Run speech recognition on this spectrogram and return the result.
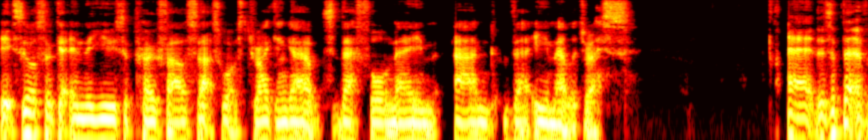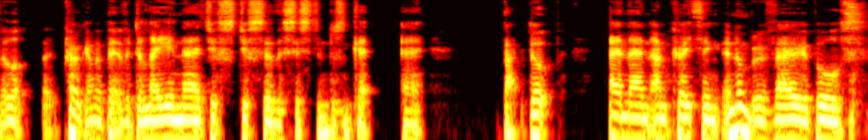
it's also getting the user profile, so that's what's dragging out their full name and their email address. Uh, there's a bit of a program, a bit of a delay in there, just just so the system doesn't get uh, backed up. And then I'm creating a number of variables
